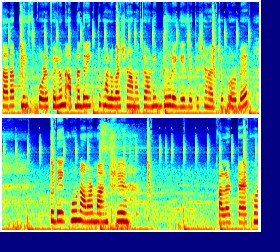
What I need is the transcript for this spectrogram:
তারা প্লিজ করে ফেলুন। আপনাদের একটু ভালোবাসা আমাকে অনেক দূর এগিয়ে যেতে সাহায্য করবে। তো দেখুন, আমার মাংসের কালারটা এখন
